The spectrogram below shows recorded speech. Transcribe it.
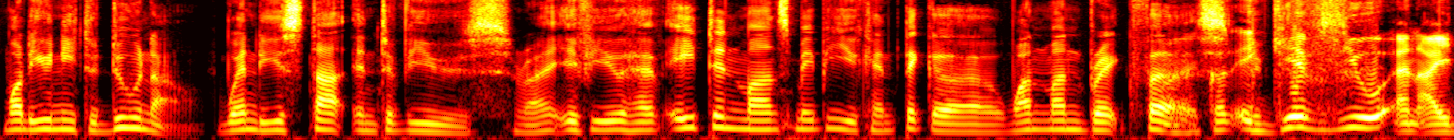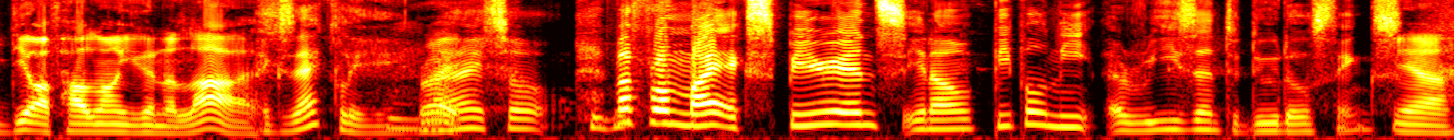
what do you need to do now? When do you start interviews? Right. If you have eighteen months, maybe you can take a one month break first. Because it gives you an idea of how long you're gonna last. Exactly. Mm. Right. Right. So, but from my experience, you know, people need a reason to do those things. Yeah.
